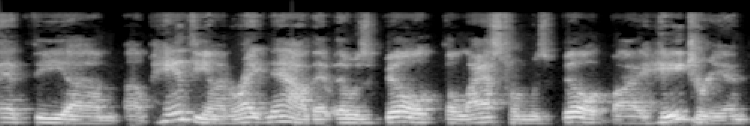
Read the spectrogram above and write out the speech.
at the um, uh, Pantheon right now that, that was built, the last one was built by Hadrian.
